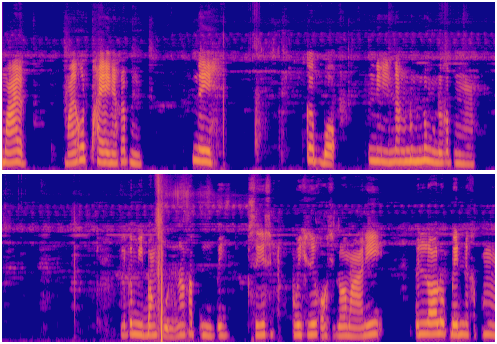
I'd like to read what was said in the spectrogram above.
ไม้แบบไม้โคตรแพงนะครับ นี่ ก็บอกนี่นั่งนุ่มๆนะครับ แล้วก็มีบางฝุ่นนะครับอืมไปซื้อสิบ กูไปซื้อของสิบล้อมานี่ เป็นล้อรถเบนซ์นะครับ อืม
